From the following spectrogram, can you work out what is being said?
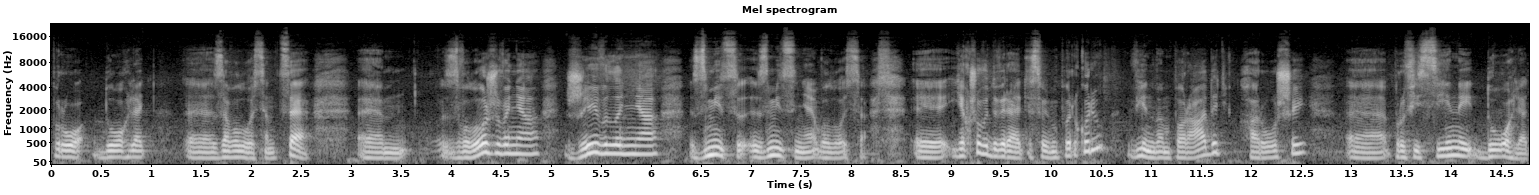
про догляд е, за волоссям. Це ем, зволожування, живлення, зміц- зміцнення волосся. Е, Якщо ви довіряєте своєму перукарю, він вам порадить хороший е, професійний догляд.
